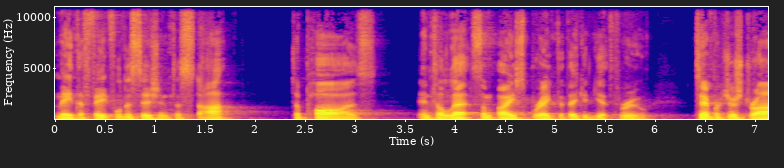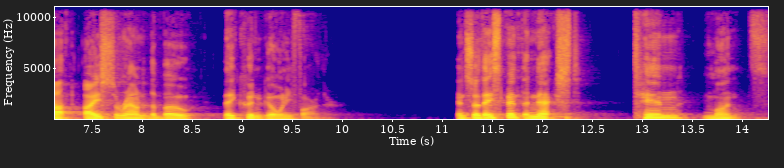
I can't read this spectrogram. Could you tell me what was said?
made the fateful decision to stop to pause and to let some ice break that they could get through. Temperatures dropped, ice surrounded the boat, they couldn't go any farther. And so they spent the next 10 months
